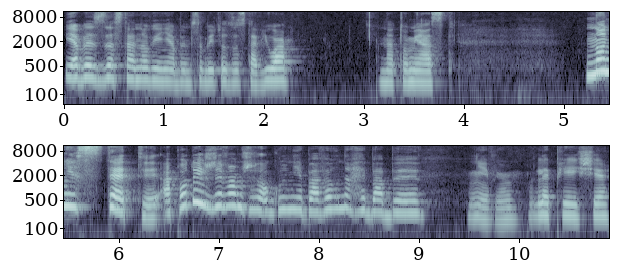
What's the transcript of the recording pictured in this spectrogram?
Ja bez zastanowienia bym sobie to zostawiła. Natomiast no niestety, a podejrzewam, że ogólnie bawełna chyba by, nie wiem, lepiej się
